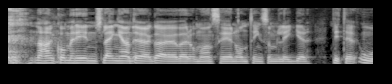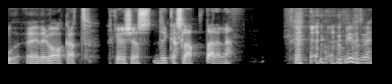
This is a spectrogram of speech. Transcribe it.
när han kommer in slänger han ett öga över om man ser någonting som ligger lite oövervakat. Ska vi köra, dricka slattar eller? Vi får se.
